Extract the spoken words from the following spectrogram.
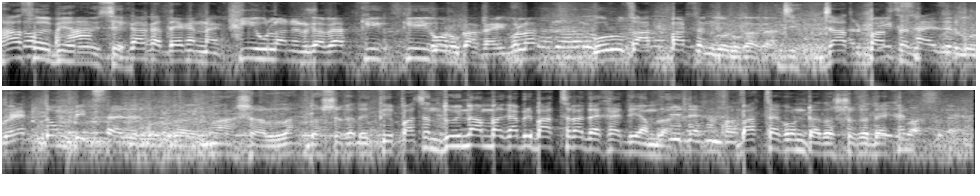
ভাস হয়ে বের হয়েছে। কাকা দেখেন না কি উলানের গাবে কি কি গরু কাকা? এগুলা গরু জাত পারছেন গরু কাকা। জি, জাত পার্সেন্ট। সাইজের গরু একদম বিগ সাইজের গরু কাকা। মাশাআল্লাহ দর্শকরা দেখতেই পাচ্ছেন। দুই নাম্বার গাভীর বাচ্চারা দেখাই দিই আমরা। বাচ্চা। কোনটা দর্শকরা দেখেন? বাচ্চা দেখেন।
